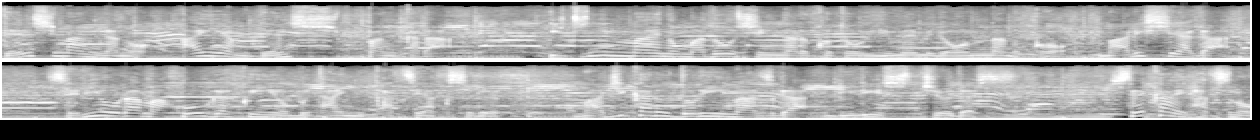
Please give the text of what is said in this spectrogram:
電子漫画の「 IAM電子出版」から一人前の魔導士になることを夢見る女の子マリシアがセリオラ魔法学院を舞台に活躍する「マジカルドリーマーズ」がリリース中です。世界初の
